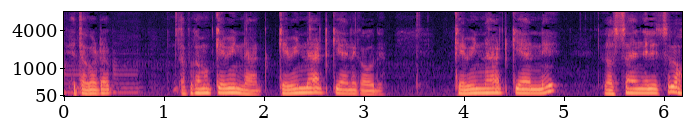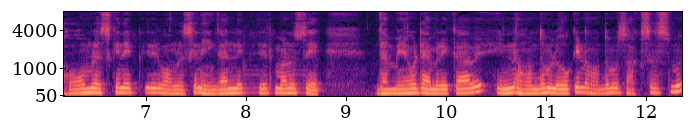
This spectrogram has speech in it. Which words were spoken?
එතකොට අපි ගමු කෙවින් නාට් කෙවින් නාට් කියන්නේ කවුද? කෙවින් නාට් කියන්නේ ලොස් ඇන්ජලිස් වල හෝම්ලස් කෙනෙක් විදිහට හෝම්ලස් කෙනෙක් හිඟන්නේ විදිහට මිනිස්සෙක්. දැන් මේකට ඇමරිකාවේ ඉන්න හොඳම ලෝකෙන හොඳම සක්සස්ම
